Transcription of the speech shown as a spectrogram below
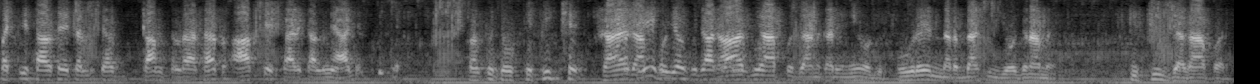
पच्चीस साल से चल काम चल रहा था तो आपके कार्यकाल में आ गया ठीक है। परंतु जो उसके पीछे शायद आपको वालों भी आपको जानकारी नहीं होगी पूरे नर्मदा की योजना में किसी जगह पर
